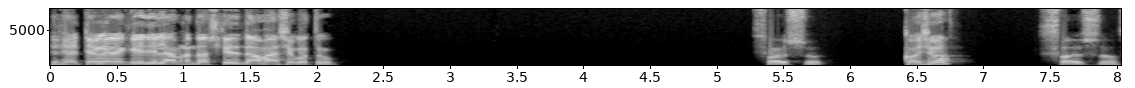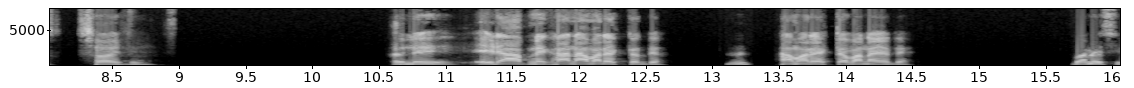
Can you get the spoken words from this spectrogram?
ষাট টাকা করে কেজি আপনার দশ কেজি দাম আসে কত? ছয়শো। কয়শো? ছয়শো। ছয়শো। তাহলে এটা আপনি খান আমার একটা দেন? আমার একটা বানাই দেন। বানাইছি।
